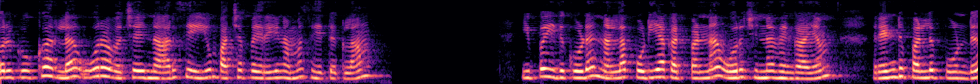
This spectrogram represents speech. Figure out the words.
ஒரு குக்கரில் ஊற வச்ச இந்த அரிசியையும் பச்சை பயிரையும் நம்ம சேர்த்துக்கலாம். இப்போ இது கூட நல்லா பொடியாக கட் பண்ண ஒரு சின்ன வெங்காயம் ரெண்டு பல்லு பூண்டு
